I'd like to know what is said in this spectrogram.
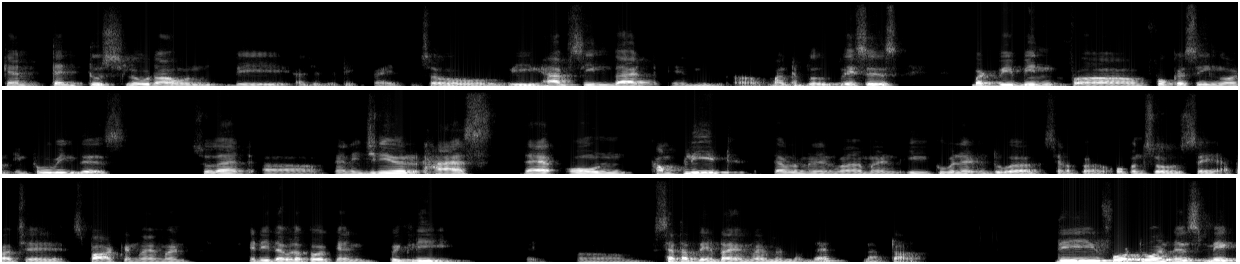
can tend to slow down the agility, right? So we have seen that in uh, multiple places, but we've been uh, focusing on improving this so that uh, an engineer has their own complete development environment equivalent to a set of a open source, say Apache Spark environment. Any developer can quickly um, set up the entire environment on their laptop. The fourth one is make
